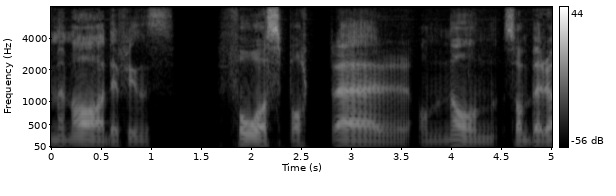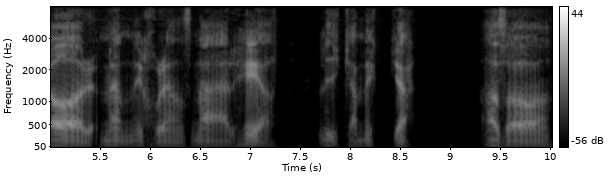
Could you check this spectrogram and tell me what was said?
MMA, det finns få sporter om någon som berör människor i ens närhet lika mycket. Alltså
